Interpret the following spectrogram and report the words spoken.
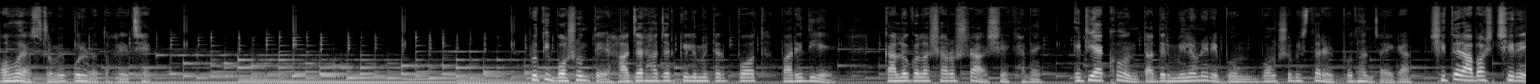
অভয়াশ্রমে পরিণত হয়েছে। প্রতি বসন্তে হাজার হাজার কিলোমিটার পথ পাড়ি দিয়ে কালো গলা সারসরা আসে এখানে। এটি এখন তাদের মিলনের এবং বংশবিস্তারের প্রধান জায়গা। শীতের আবাস ছেড়ে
